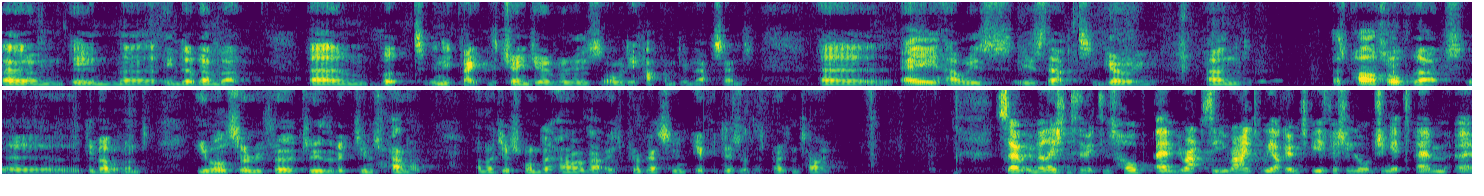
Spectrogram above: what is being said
um, in uh, in November. Um, but in effect, the changeover has already happened in that sense. Uh, a, how is is that going? And as part of that uh, development, you also referred to the victims panel, and I just wonder how that is progressing, if it is at this present time. So in relation to the Victims Hub, um, you're absolutely right. We are going to be officially launching it um, uh,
